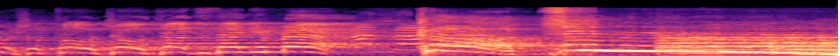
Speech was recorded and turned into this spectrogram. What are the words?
歌手登场，大家在里面，卡住。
